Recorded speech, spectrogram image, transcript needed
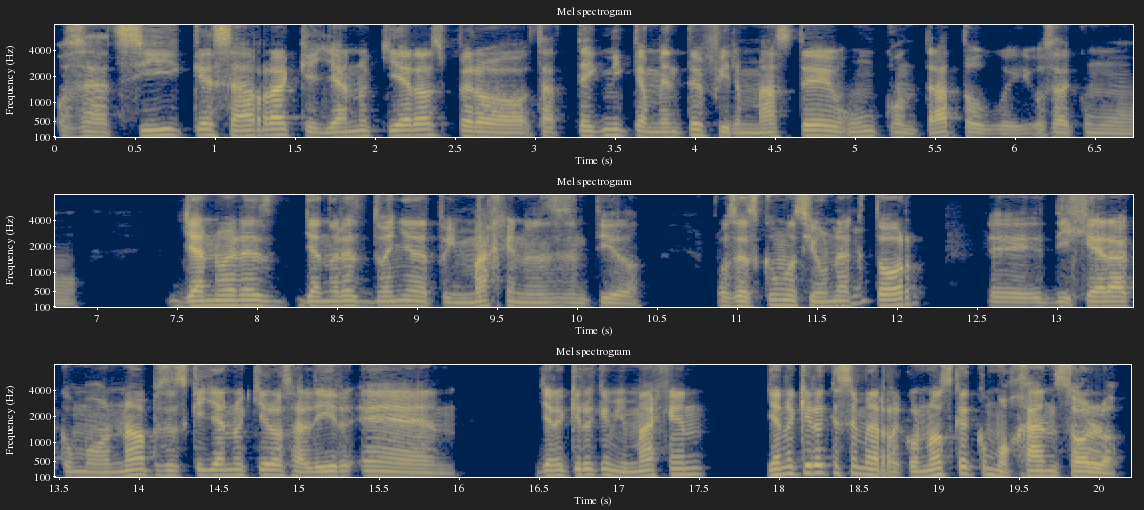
o sea, sí que zarra que ya no quieras, pero, o sea, técnicamente firmaste un contrato, güey, o sea, como ya no eres, ya no eres dueña de tu imagen en ese sentido. O sea, es como si un actor eh, dijera como, no, pues es que ya no quiero salir en, ya no quiero que mi imagen, ya no quiero que se me reconozca como Han Solo,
